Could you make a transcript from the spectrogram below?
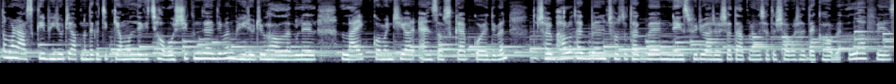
তো আমার আজকে ভিডিওটি আপনাদের কাছে কেমন লেগেছে অবশ্যই কিন্তু জানিয়ে দেবেন। ভিডিওটি ভালো লাগলে like comment share and subscribe করে দেবেন। তো সবাই ভালো থাকবেন, সুস্থ থাকবেন। নেক্সট ভিডিও আসার সাথে আপনাদের সাথে সবার সাথে দেখা হবে। আল্লাহ হাফেজ।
